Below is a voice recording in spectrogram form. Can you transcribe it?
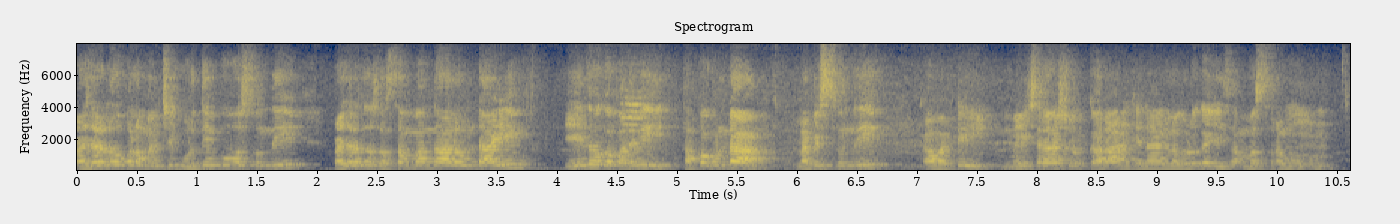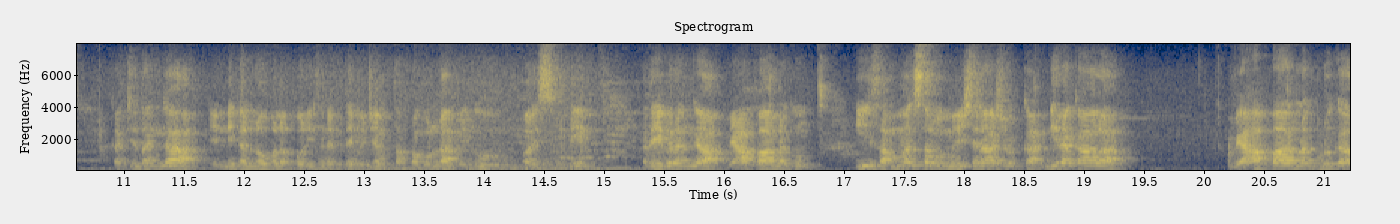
ప్రజల లోపల మంచి గుర్తింపు వస్తుంది. ప్రజలతో సత్సంబంధాలు ఉంటాయి. ఏదో ఒక పదవి తప్పకుండా లభిస్తుంది. కాబట్టి మేషరాశి యొక్క రాజకీయ నాయకులు కూడా ఈ సంవత్సరము ఖచ్చితంగా ఎన్నికల లోపల పోలీసులు అయితే విజయం తప్పకుండా మీకు వరిస్తుంది. అదేవిధంగా వ్యాపారులకు ఈ సంవత్సరం మేషరాశి యొక్క అన్ని రకాల వ్యాపారులకు కూడా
